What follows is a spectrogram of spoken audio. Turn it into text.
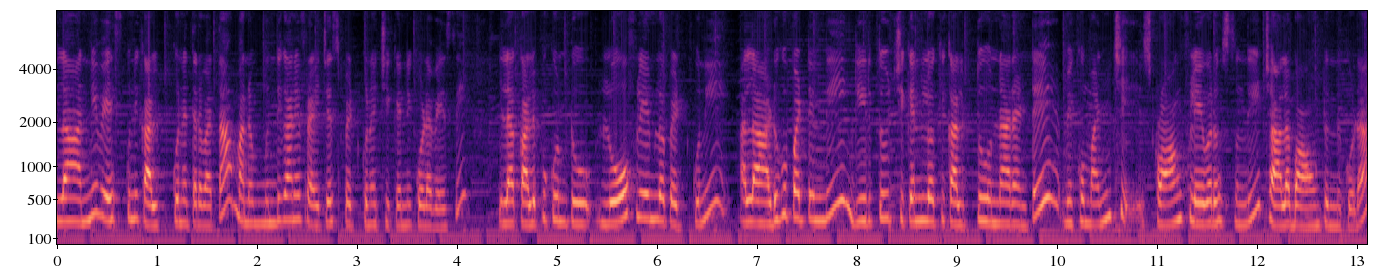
ఇలా అన్నీ వేసుకుని కలుపుకున్న తర్వాత మనం ముందుగానే ఫ్రై చేసి పెట్టుకునే చికెన్ని కూడా వేసి ఇలా కలుపుకుంటూ లో ఫ్లేమ్లో పెట్టుకుని అలా అడుగు పట్టింది గిరుతూ చికెన్లోకి కలుపుతూ ఉన్నారంటే మీకు మంచి స్ట్రాంగ్ ఫ్లేవర్ వస్తుంది. చాలా బాగుంటుంది కూడా.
